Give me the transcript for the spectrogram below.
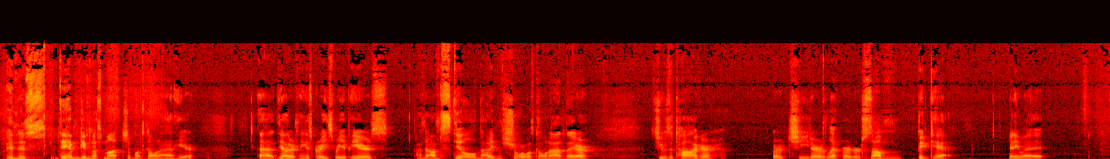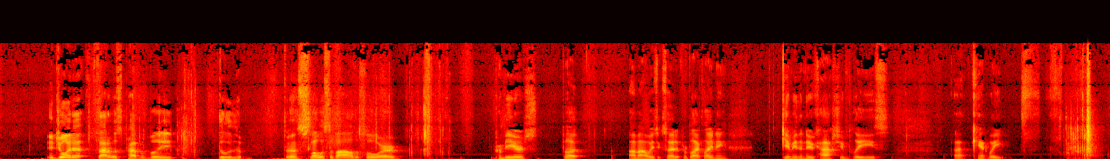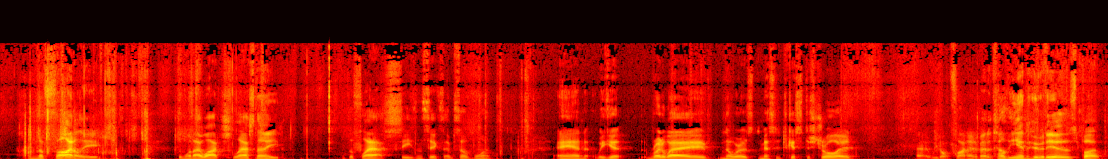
in this. They haven't given us much of what's going on here. Uh, the other thing is Grace reappears. And I'm still not even sure what's going on there. She was a tiger, or a cheetah, or leopard, or some big cat. Anyway, enjoyed it. Thought it was probably the, the slowest of all the four premieres, but I'm always excited for Black Lightning. Give me the new costume, please. Uh, can't wait. And the finally, the one I watched last night, The Flash, season six, episode one, and we get right away. Nora's message gets destroyed. Uh, we don't find out about it till the end who it is, but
